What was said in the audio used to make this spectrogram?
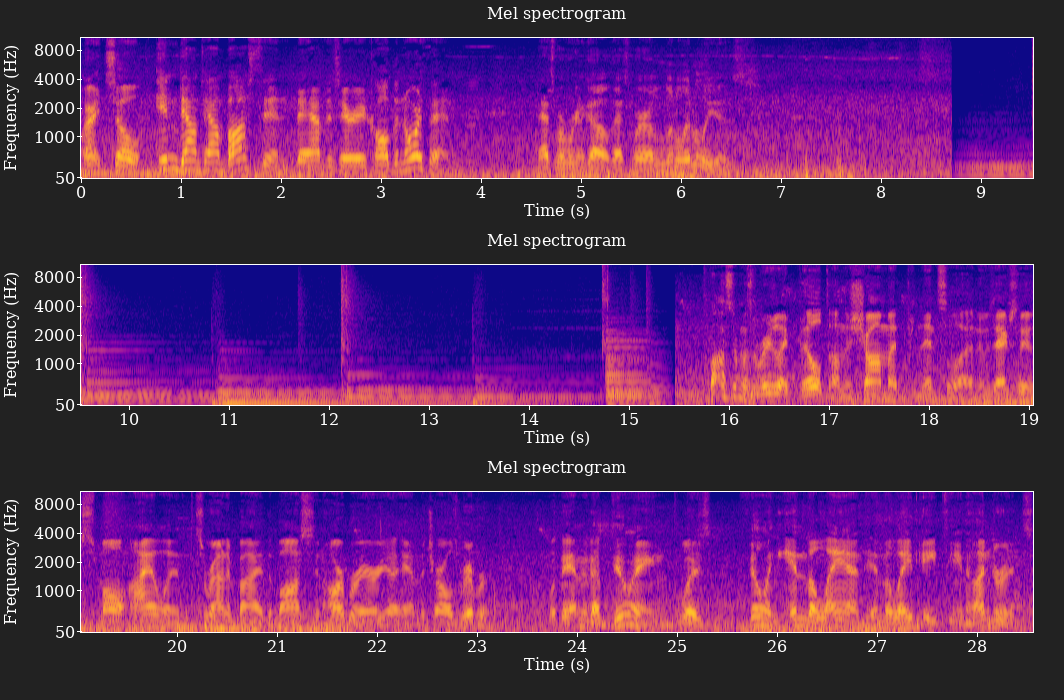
All right, so in downtown Boston, they have this area called the North End. That's where we're gonna go. That's where Little Italy is. Boston was originally built on the Shawmut Peninsula, and it was actually a small island surrounded by the Boston Harbor area and the Charles River. What they ended up doing was filling in the land in the late 1800s.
